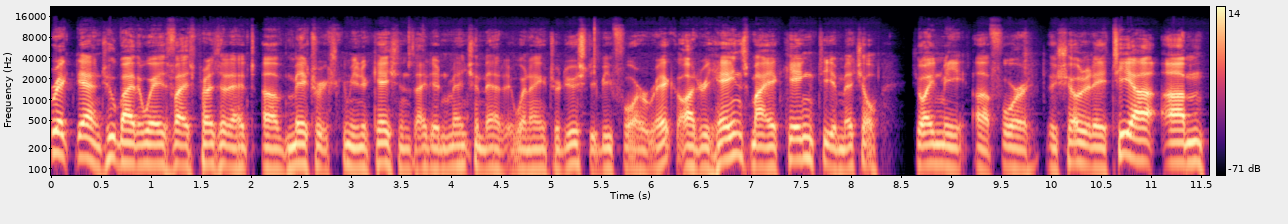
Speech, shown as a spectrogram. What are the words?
Rick Dent, who, by the way, is vice president of Matrix Communications. I didn't mention that when I introduced you before, Rick. Audrey Haynes, Maya King, Tia Mitchell joined me uh, for the show today. Tia, um,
